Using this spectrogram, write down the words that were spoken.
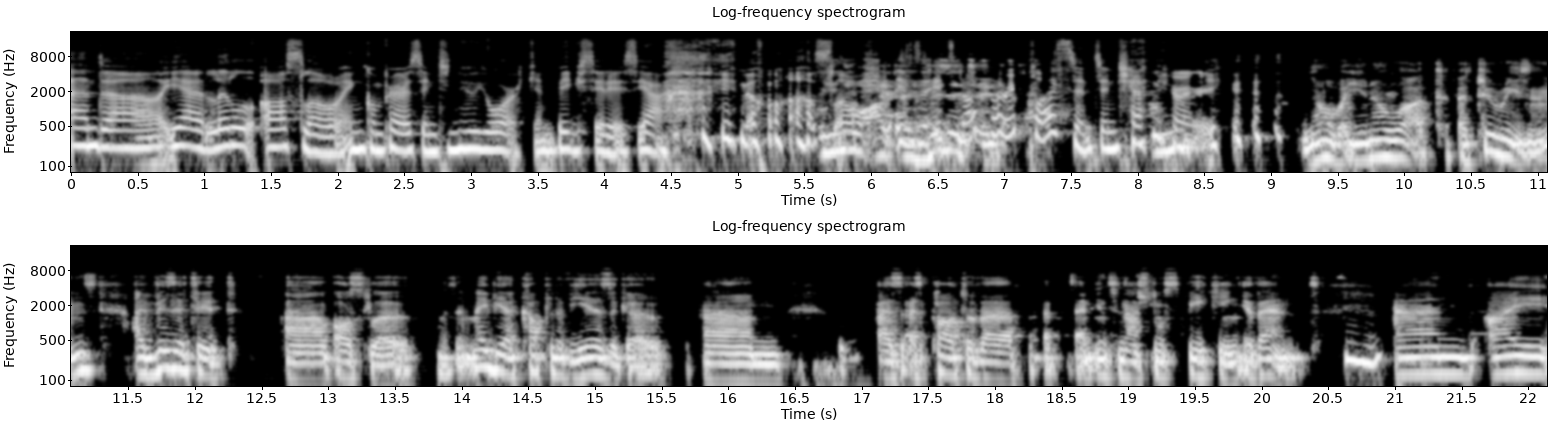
And uh, yeah, little Oslo in comparison to New York and big cities. Yeah, you know, Oslo you know, I, I is, it's not very pleasant in January. no, but you know what? Uh, two reasons. I visited uh, Oslo, was it maybe a couple of years ago, um, as, as part of a, a, an international speaking event. Mm-hmm. And I,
